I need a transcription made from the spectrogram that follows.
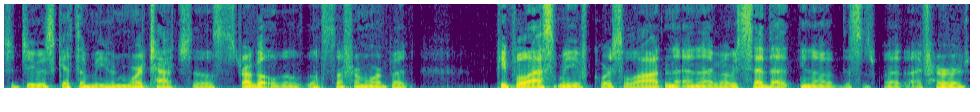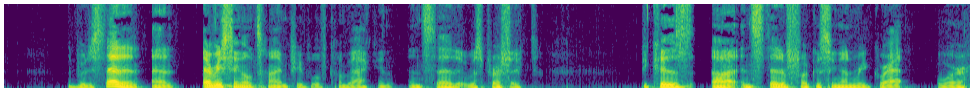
to do is get them even more attached. So they'll struggle, they'll, they'll suffer more. But people ask me, of course, a lot, and, and I've always said that, you know, this is what I've heard the Buddha said, and, and every single time people have come back and, and said it was perfect because uh, instead of focusing on regret or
